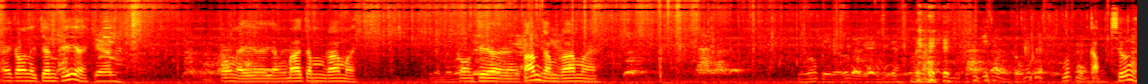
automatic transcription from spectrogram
hai con này trên ký rồi. Trên. Con này à, gần 300 gram rồi. Con kia 800 gram đó quất một cặp sướng à.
